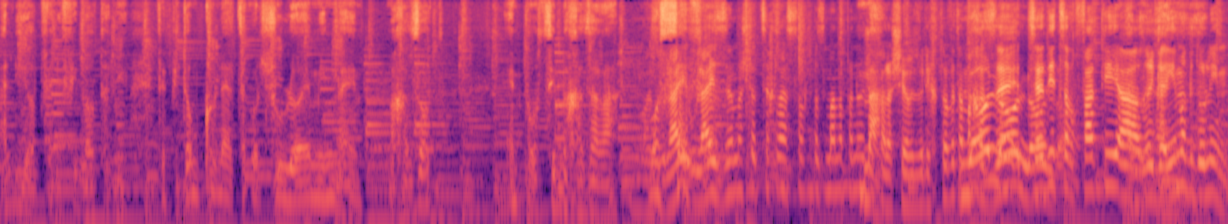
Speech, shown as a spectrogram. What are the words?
עליות ונפילות, ופתאום כל מיני הצגות שהוא לא האמין בהן, מחזות, הם פורצים בחזרה. אז אולי. אולי זה מה שאתה צריך לעשות בזמן הפנוי? שלך, לשבת ולכתוב את לא, המחזה. לא, לא, צדי לא. צרפתי, הרגעים אני- הגדולים.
